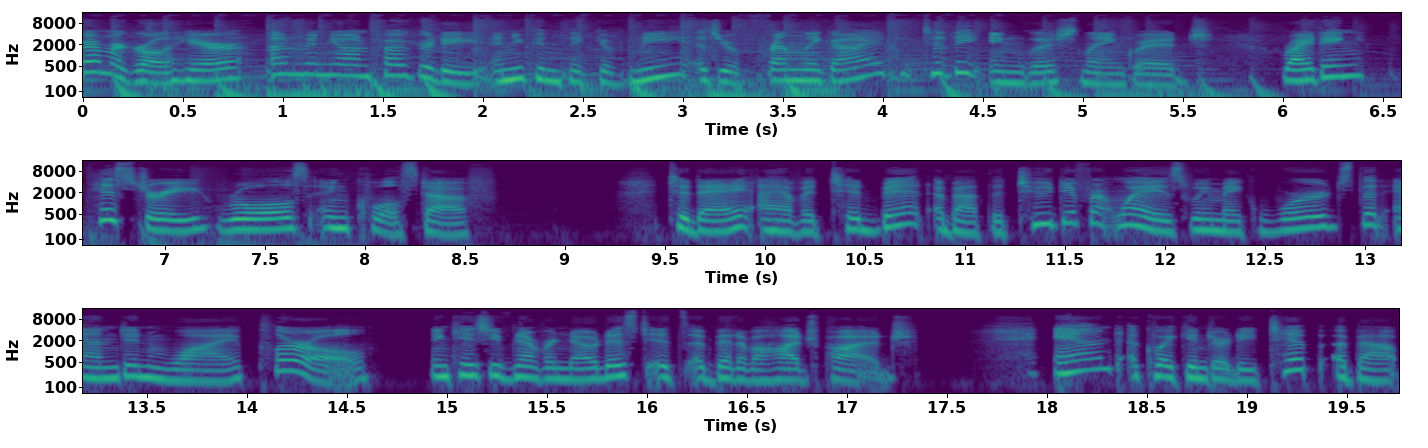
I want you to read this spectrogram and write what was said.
Grammar Girl here. I'm Mignon Fogarty, and you can think of me as your friendly guide to the English language writing, history, rules, and cool stuff. Today, I have a tidbit about the two different ways we make words that end in Y plural. In case you've never noticed, it's a bit of a hodgepodge. And a quick and dirty tip about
